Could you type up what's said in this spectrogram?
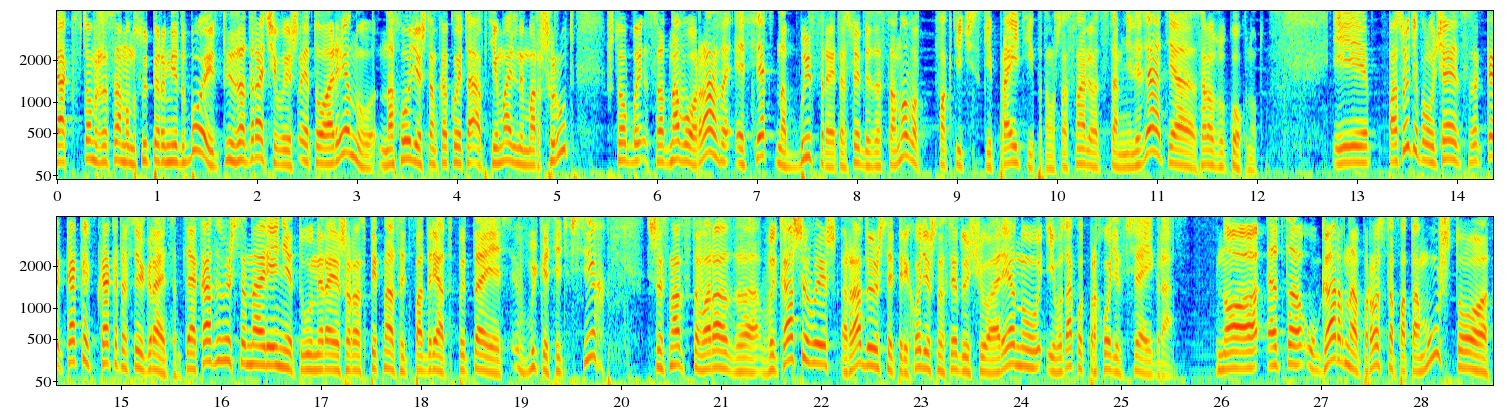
как в том же самом Супер Мидбое, ты задрачиваешь эту арену, находишь там какой-то оптимальный маршрут, чтобы с одного раза эффектно, быстро это все без остановок фактически пройти, потому что останавливаться там нельзя, тебя сразу кокнут. И, по сути, получается, как, как, как это все играется? Ты оказываешься на арене, ты умираешь раз 15 подряд, пытаясь выкосить всех, с 16 раза выкашиваешь, радуешься, переходишь на следующую арену, и вот так вот проходит вся игра. Но это угарно просто потому, что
